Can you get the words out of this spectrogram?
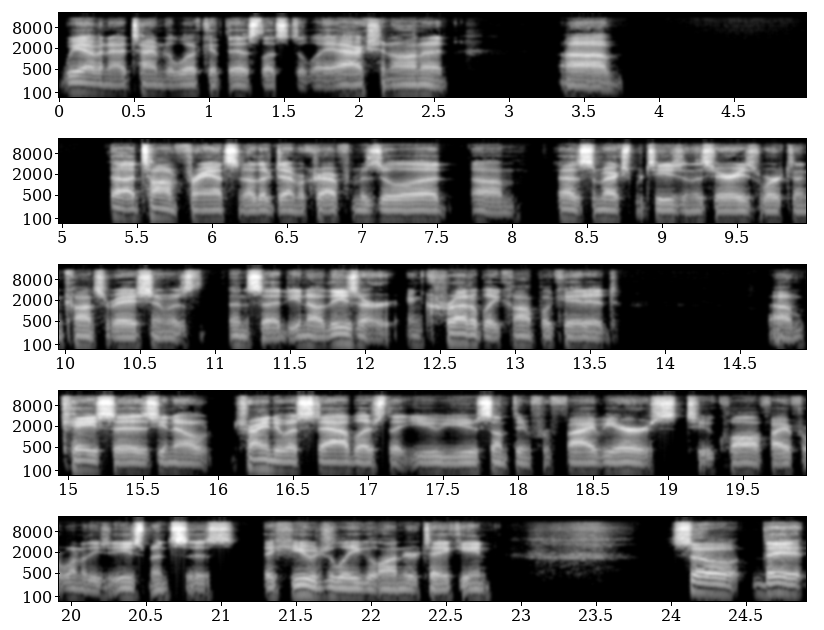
we haven't had time to look at this. Let's delay action on it. Um, uh, Tom France, another Democrat from Missoula, um, has some expertise in this area. He's worked in conservation, was and said, you know, these are incredibly complicated um, cases. You know, trying to establish that you use something for five years to qualify for one of these easements is a huge legal undertaking. So the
